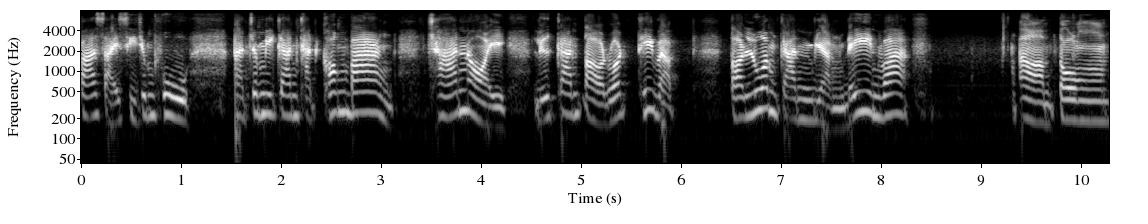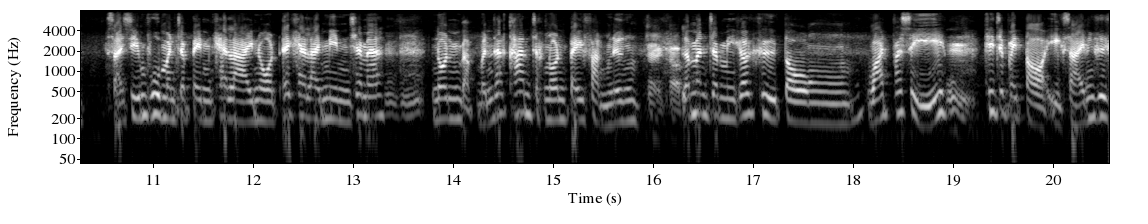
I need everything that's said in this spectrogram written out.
ฟ้าสายสีชมพู อาจจะมีการขัดข้องบ้าง ช้าหน่อย หรือการต่อรถที่แบบตอนร่วมกันอย่างได้ยินว่าอ่าตรง สายสีชมพูมันจะเป็นแคลายโนดไอ้ยแคลายมินใช่ไหมอือฮึนนท์แบบเหมือนถ้าข้ามจากนนท์ไปฝั่งหนึ่งใช่ครับแล้วมันจะมีก็คือตรงวัดพระศรีอืม ที่จะไปต่ออีกสายนึงคือ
